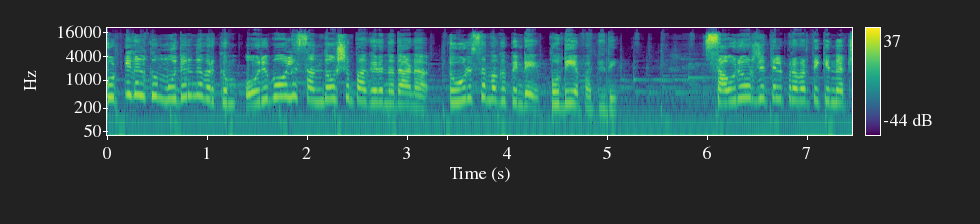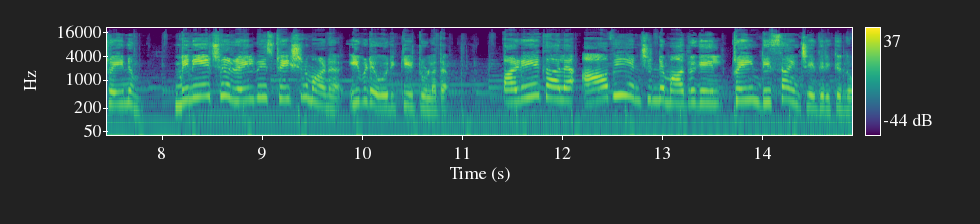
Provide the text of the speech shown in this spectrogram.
കുട്ടികൾക്കും മുതിർന്നവർക്കും ഒരുപോലെ സന്തോഷം പകരുന്നതാണ് ടൂറിസം വകുപ്പിന്റെ പുതിയ പദ്ധതി. സൗരോർജത്തിൽ പ്രവർത്തിക്കുന്ന ട്രെയിനും മിനിയേച്ചർ റെയിൽവേ സ്റ്റേഷനുമാണ് ഇവിടെ ഒരുക്കിയിട്ടുള്ളത്. പഴയകാല ആവി എഞ്ചിന്റെ മാതൃകയിൽ ട്രെയിൻ ഡിസൈൻ ചെയ്തിരിക്കുന്നു.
